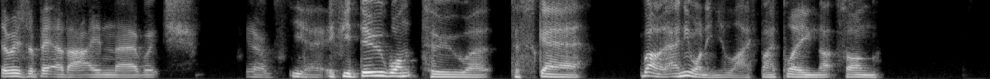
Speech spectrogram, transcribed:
there is a bit of that in there, which you know. Yeah, if you do want to uh, to scare, well, anyone in your life by playing that song,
